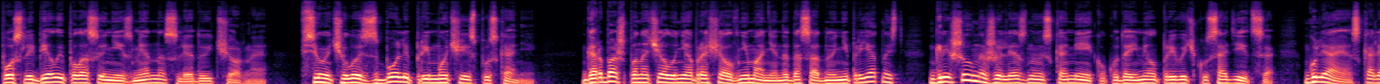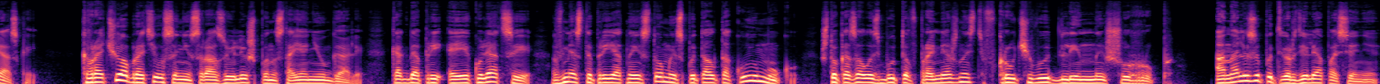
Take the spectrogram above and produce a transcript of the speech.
после белой полосы неизменно следует черная. Все началось с боли при мочеиспускании. Горбаш поначалу не обращал внимания на досадную неприятность, грешил на железную скамейку, куда имел привычку садиться, гуляя с коляской. К врачу обратился не сразу и лишь по настоянию Гали, когда при эякуляции вместо приятной истомы испытал такую муку, что казалось, будто в промежность вкручивают длинный шуруп. Анализы подтвердили опасения.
